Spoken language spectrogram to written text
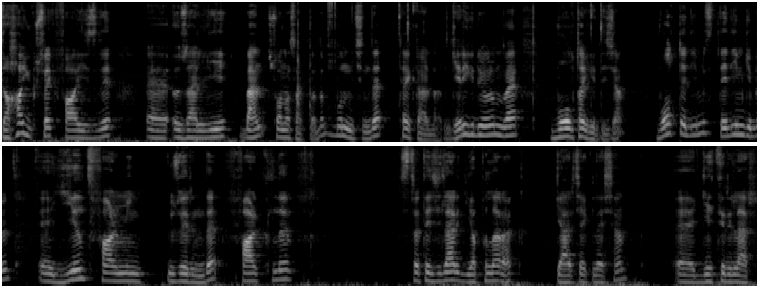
daha yüksek faizli e, özelliği ben sona sakladım. Bunun için de tekrardan geri gidiyorum ve Volt'a gideceğim. Volt dediğimiz dediğim gibi e, yield farming üzerinde farklı stratejiler yapılarak gerçekleşen e, getiriler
